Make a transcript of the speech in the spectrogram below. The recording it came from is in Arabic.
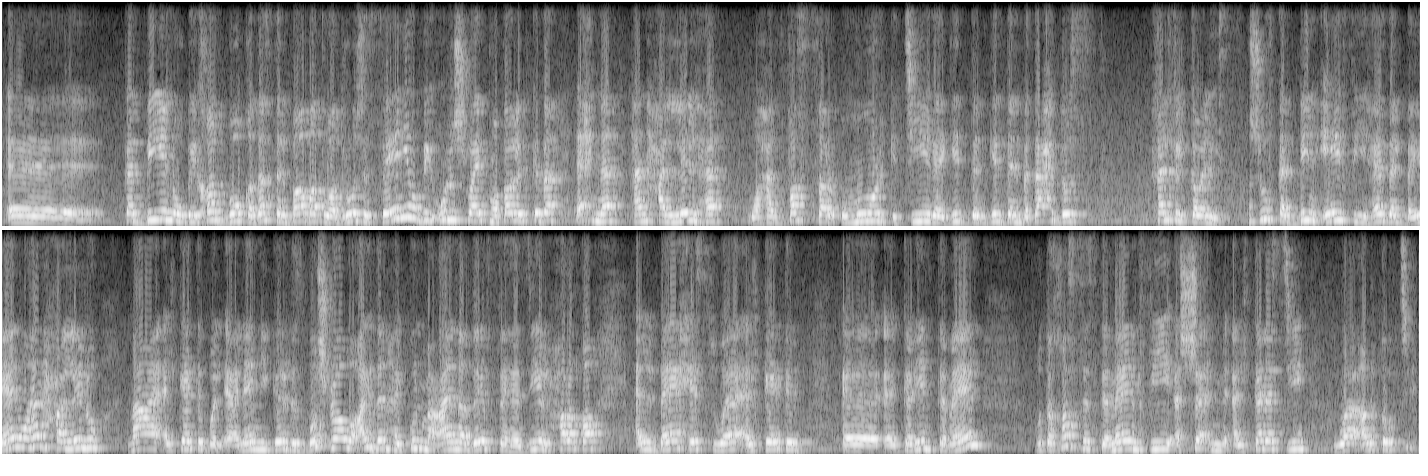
آه كاتبين وبيخاطبوا قداسة البابا ودروس الثاني وبيقولوا شوية مطالب كده إحنا هنحللها وهنفسر أمور كتيرة جدا جدا بتحدث خلف الكواليس. نشوف كاتبين إيه في هذا البيان وهنحلله مع الكاتب والإعلامي جرجس بشرى وأيضا هيكون معانا ضيف في هذه الحلقة الباحث والكاتب كريم كمال متخصص كمان في الشأن الكنسي والقبطي.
